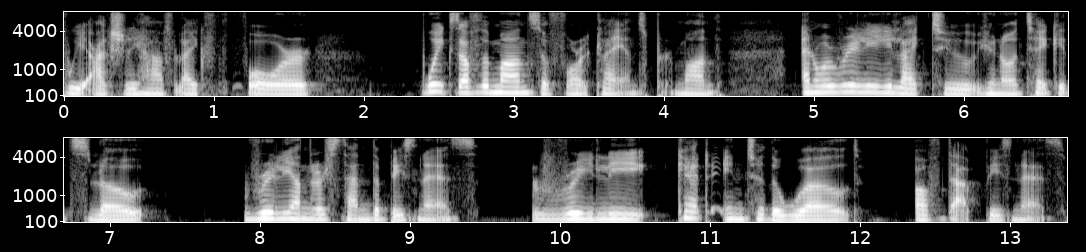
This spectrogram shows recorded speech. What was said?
we actually have like four weeks of the month so four clients per month. And we really like to you know take it slow really understand the business really get into the world of that business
